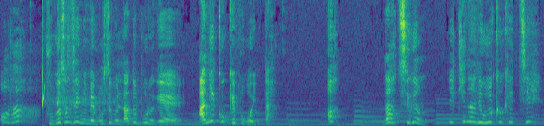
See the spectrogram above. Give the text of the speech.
어라? 국어 선생님의 모습을 나도 모르게 안 입곱게 보고 있다 어? 나 지금 이키나리 울컥했지?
